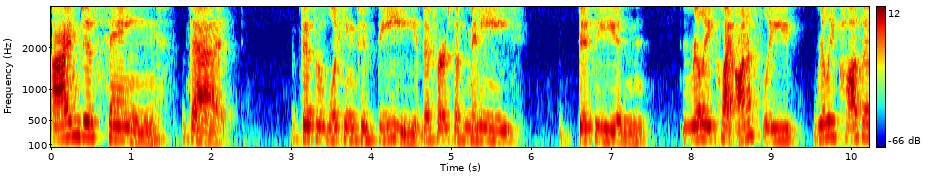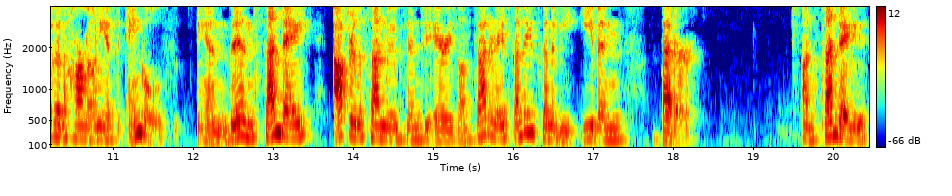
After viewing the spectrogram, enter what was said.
I'm just saying that this is looking to be the first of many busy and really, quite honestly, really positive and harmonious angles. And then Sunday, after the sun moves into Aries on Saturday, Sunday is going to be even better. On Sunday,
